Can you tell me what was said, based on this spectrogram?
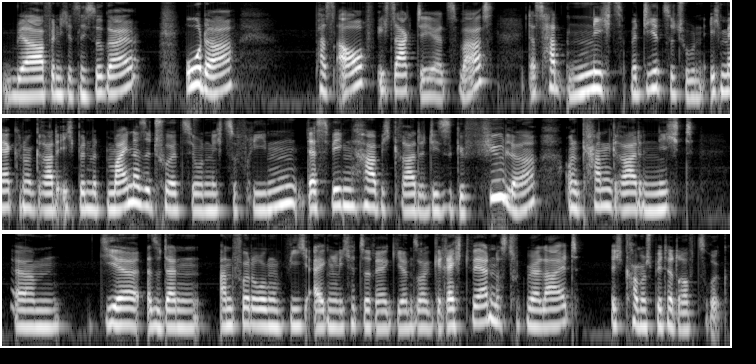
ja, finde ich jetzt nicht so geil, oder pass auf, ich sag dir jetzt was, das hat nichts mit dir zu tun. Ich merke nur gerade, ich bin mit meiner Situation nicht zufrieden. Deswegen habe ich gerade diese Gefühle und kann gerade nicht ähm, dir, also deinen Anforderungen, wie ich eigentlich hätte reagieren sollen, gerecht werden. Das tut mir leid. Ich komme später drauf zurück.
